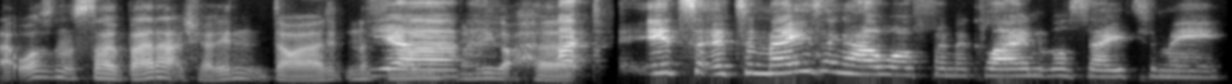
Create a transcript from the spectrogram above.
That wasn't so bad actually. I didn't die. I didn't nothing, Yeah, nobody got hurt. I, it's it's amazing how often a client will say to me,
